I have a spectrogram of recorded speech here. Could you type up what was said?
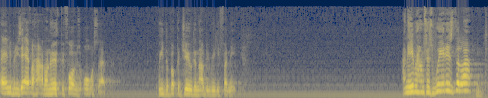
anybody's ever had on earth before. It was awesome. Read the book of Jude and that'll be really funny. And Abraham says, Where is the land?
